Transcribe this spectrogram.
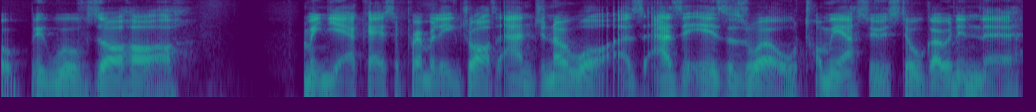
Got Big Wilf Zaha. I mean, yeah, okay, it's a Premier League draft. And you know what? As as it is as well, Tomiyasu is still going in there.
